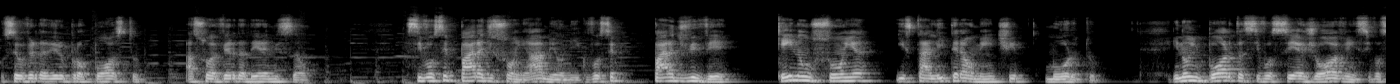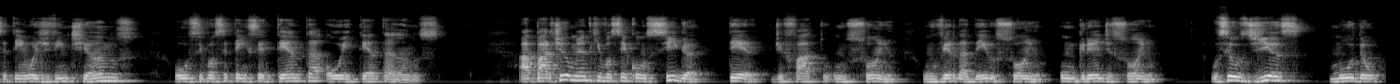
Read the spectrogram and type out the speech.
o seu verdadeiro propósito, a sua verdadeira missão. Se você para de sonhar, meu amigo, você para de viver. Quem não sonha está literalmente morto. E não importa se você é jovem, se você tem hoje 20 anos ou se você tem 70 ou 80 anos. A partir do momento que você consiga ter, de fato, um sonho, um verdadeiro sonho, um grande sonho, os seus dias mudam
